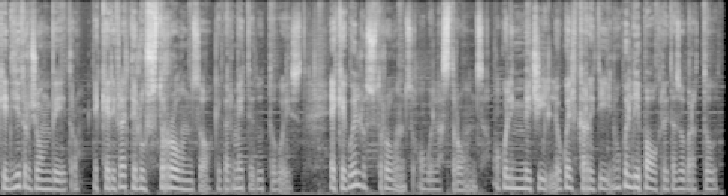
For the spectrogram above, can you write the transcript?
che dietro c'è un vetro e che riflette lo stronzo che permette tutto questo, e che quello stronzo, o quella stronza, o quell'imbecille, o quel cretino, o quell'ipocrita soprattutto,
